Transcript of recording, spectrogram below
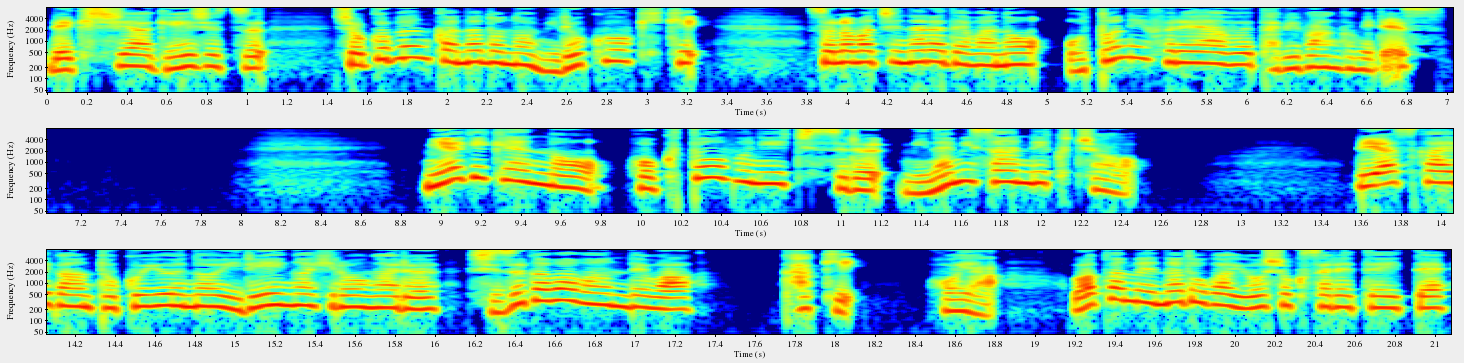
歴史や芸術食文化などの魅力を聞きその街ならではの音に触れ合う旅番組です。宮城県の北東部に位置する南三陸町。リアス海岸特有の入り江が広がる志津川湾では牡蠣、ホヤ、ワカメなどが養殖されていて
